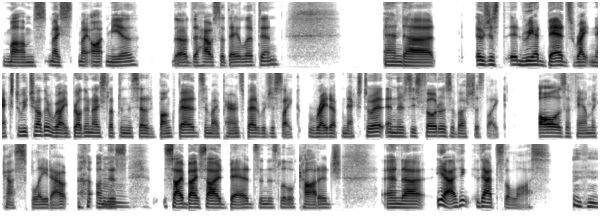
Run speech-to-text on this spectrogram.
mom's, my my aunt Mia, the the house that they lived in, and uh, it was just it, we had beds right next to each other. My brother and I slept in the set of bunk beds, and my parents' bed was just like right up next to it. And there's these photos of us just like all as a family kind of splayed out on mm. this side by side beds in this little cottage. And uh, yeah, I think that's the loss. Mm-hmm.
